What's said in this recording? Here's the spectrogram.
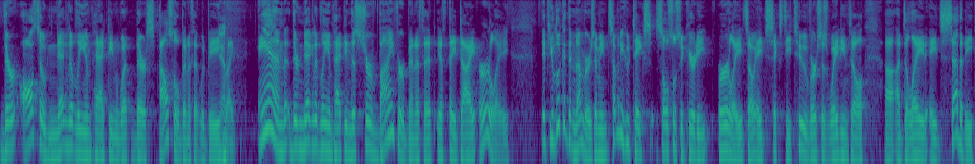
they're also negatively impacting what their spousal benefit would be. Yeah. Right. And they're negatively impacting the survivor benefit if they die early. If you look at the numbers, I mean, somebody who takes Social Security early, so age 62, versus waiting till uh, a delayed age 70,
